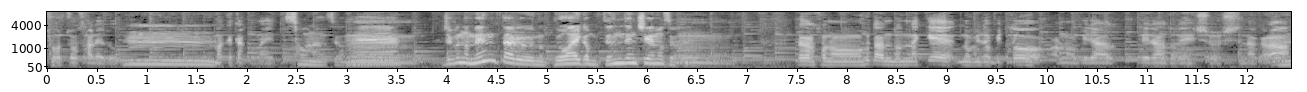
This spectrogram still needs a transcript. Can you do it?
強調される。負けたくないそうなんですよね。自分のメンタルの度合いが全然違いますよね。だからその、普段どんだけ伸び伸びと、あの、ビラ、ビラード練習しながら、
